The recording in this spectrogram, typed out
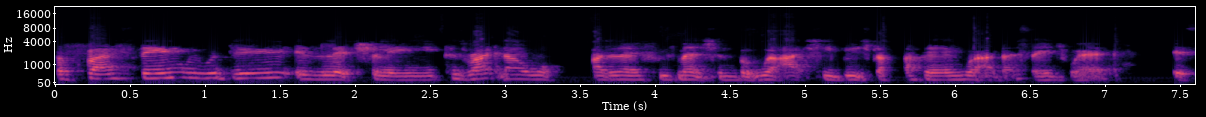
the first thing we would do is literally because right now I don't know if we've mentioned, but we're actually bootstrapping. We're at that stage where it's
